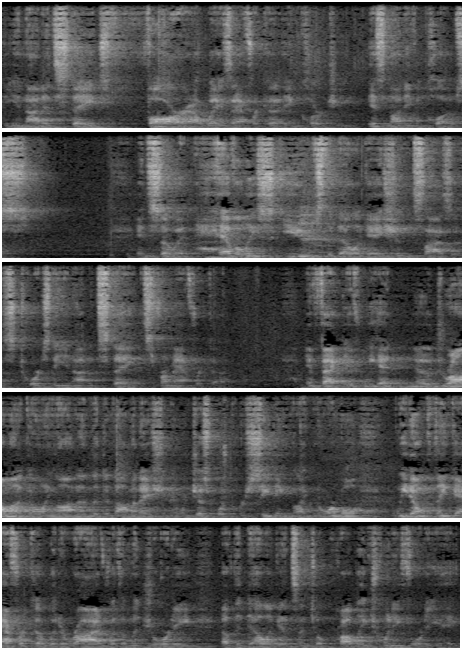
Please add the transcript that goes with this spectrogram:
the United States far outweighs Africa in clergy. It's not even close. And so it heavily skews the delegation sizes towards the United States from Africa. In fact, if we had no drama going on in the denomination and we just were proceeding like normal, we don't think Africa would arrive with a majority of the delegates until probably 2048.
